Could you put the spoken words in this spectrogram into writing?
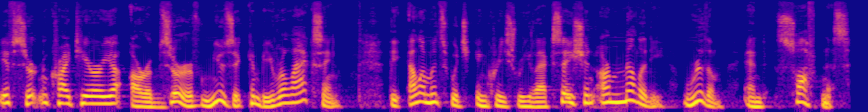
If certain criteria are observed, music can be relaxing. The elements which increase relaxation are melody, rhythm, and softness.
